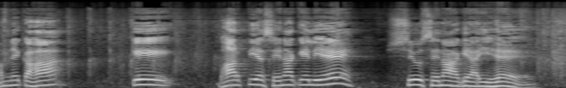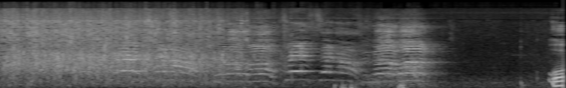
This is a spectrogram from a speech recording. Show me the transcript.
हमने कहा कि भारतीय सेना के लिए शिवसेना आगे आई है। वो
